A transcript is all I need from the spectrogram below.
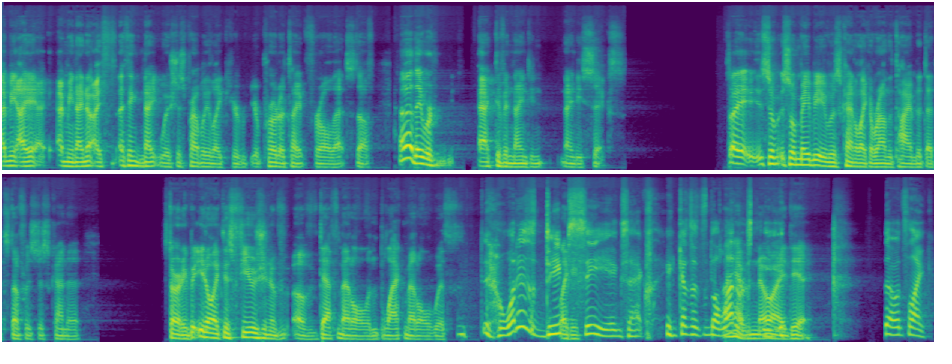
I mean, I, I mean, I know, I, th- I think Nightwish is probably like your your prototype for all that stuff. Uh, they were active in 1996, so I, so so maybe it was kind of like around the time that that stuff was just kind of starting. But you know, like this fusion of of death metal and black metal with what is deep Like sea exactly because it's the letters. I letter have no C. idea. So it's like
